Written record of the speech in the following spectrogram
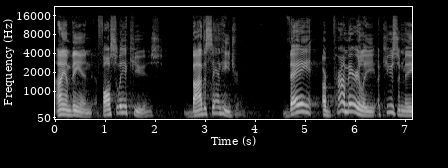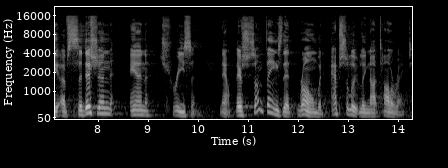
I am being falsely accused by the Sanhedrin. They are primarily accusing me of sedition and treason. Now, there's some things that Rome would absolutely not tolerate.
